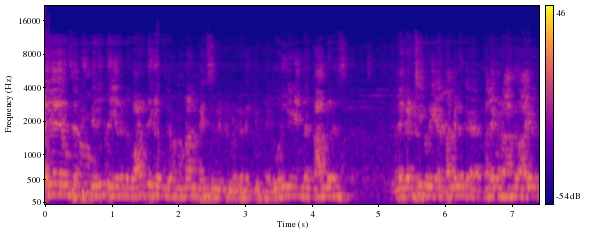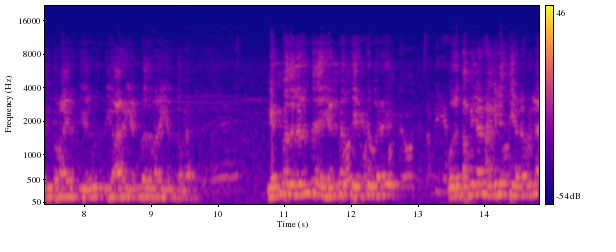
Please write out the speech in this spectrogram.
ஐயாவை பற்றி தெரிந்த இரண்டு வார்த்தைகள் உங்களுக்கு முன்னால் பேச வேண்டும் என்று நினைக்கின்றேன். ஒருங்கிணைந்த காங்கிரஸ் அந்த கட்சியினுடைய தமிழக தலைவராக ஆயிரத்தி தொள்ளாயிரத்தி எழுபத்தி ஆறு எண்பது வரை இருந்தவர். எண்பதிலிருந்து எண்பத்தி எட்டு வரை ஒரு தமிழன் அகில இந்திய அளவில்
